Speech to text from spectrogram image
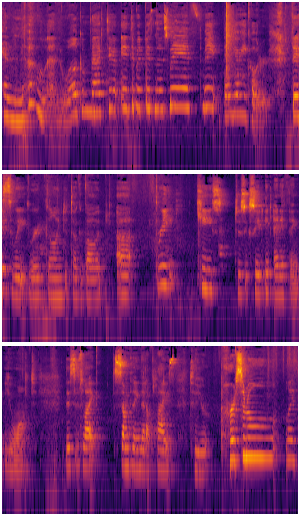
Hello and welcome back to Intimate Business with me, the Yogi Coder. This week we're going to talk about uh, three keys to succeed in anything you want. This is like something that applies to your personal like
